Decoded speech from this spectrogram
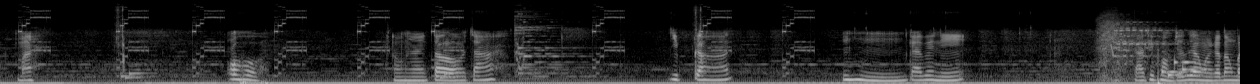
ๆ มา โอ้โห เอาไงต่อจ้าหยิบการ์ด อือหือการ์ดใบนี้ การ์ดที่ผมจะเลือกมันก็ต้องใบ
